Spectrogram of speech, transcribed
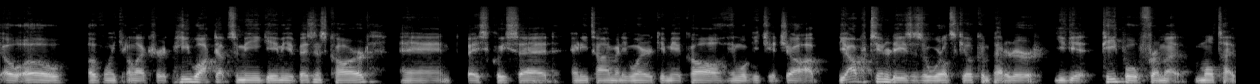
COO of Lincoln Electric. He walked up to me, gave me a business card, and basically said, Anytime, anywhere, give me a call and we'll get you a job. The opportunities as a world skill competitor, you get people from a multi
